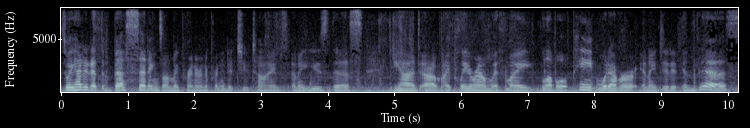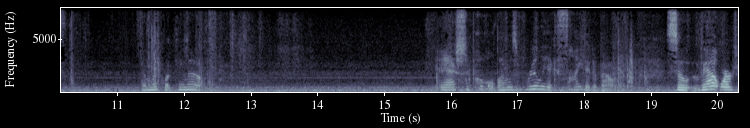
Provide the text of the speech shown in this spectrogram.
So I had it at the best settings on my printer and I printed it two times and I used this and um, I played around with my level of paint whatever and I did it in this and look what came out. It actually pulled. I was really excited about it. So that worked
